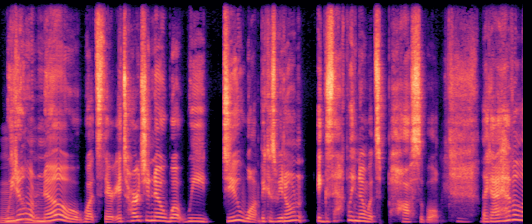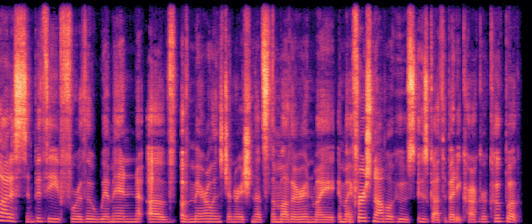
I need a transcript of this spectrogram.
we don't Mhm. know what's there. It's hard to know what we do want because we don't exactly know what's possible. Like I have a lot of sympathy for the women of of Marilyn's generation. That's the mother in my in my first novel who's who's got the Betty Crocker cookbook.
